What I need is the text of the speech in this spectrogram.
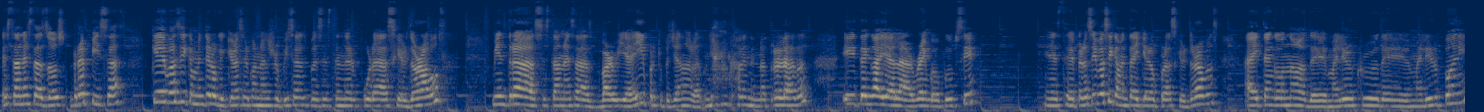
están estas dos repisas. Que básicamente lo que quiero hacer con las repisas pues es tener puras Hair Dorables. Mientras están esas Barbie ahí, porque pues ya no, ya no caben en otro lado. Y tengo ahí a la Rainbow Poopsie. Este, pero sí, básicamente ahí quiero puras Hair Dorables. Ahí tengo uno de My Little Crew de My Little Pony.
